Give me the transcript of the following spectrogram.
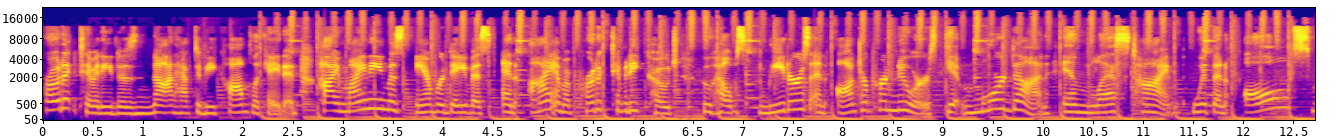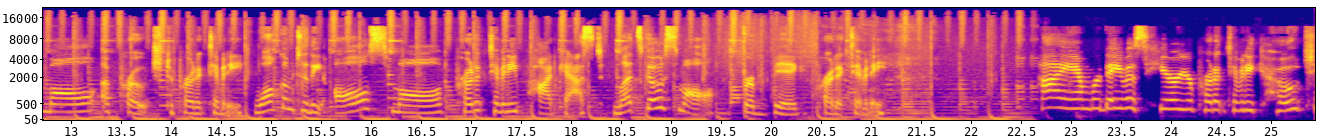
Productivity does not have to be complicated. Hi, my name is Amber Davis, and I am a productivity coach who helps leaders and entrepreneurs get more done in less time with an all small approach to productivity. Welcome to the All Small Productivity Podcast. Let's go small for big productivity. Amber Davis here, your productivity coach.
